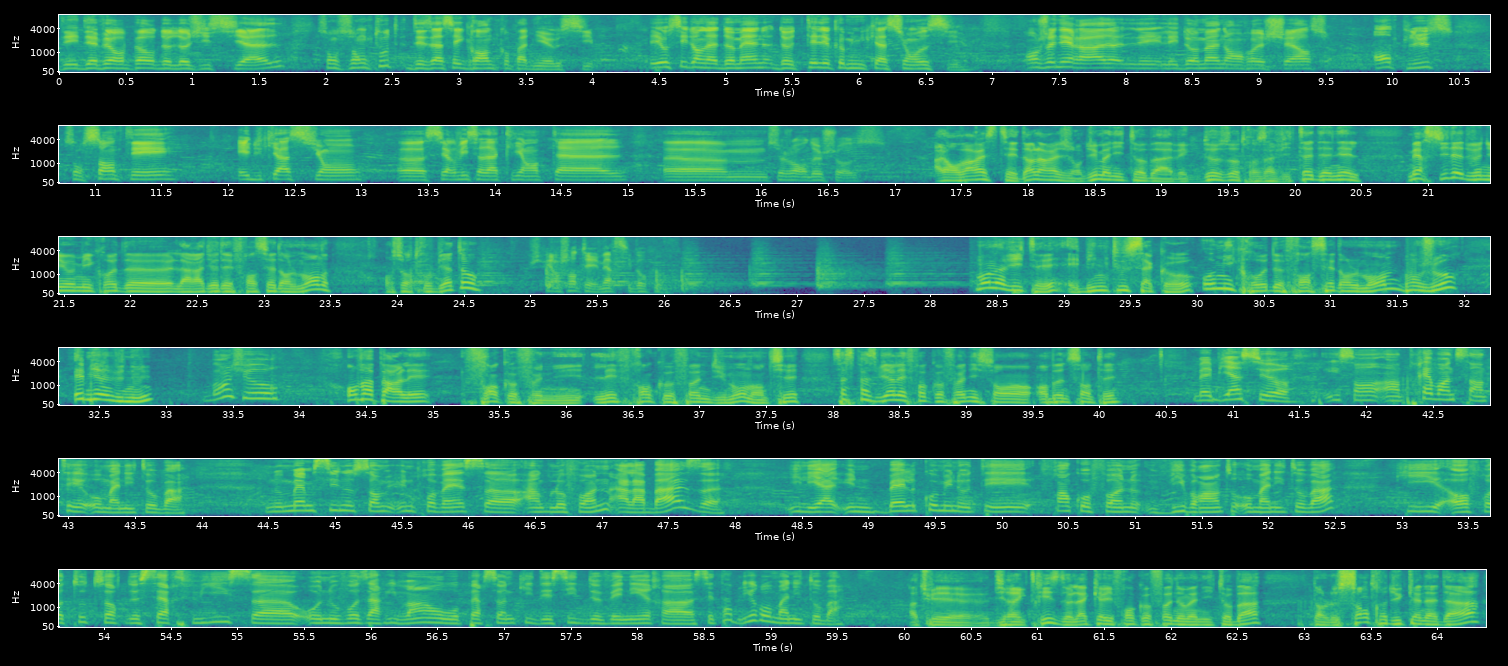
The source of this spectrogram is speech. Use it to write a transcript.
des développeurs de logiciels, ce sont, toutes des assez grandes compagnies aussi et aussi dans le domaine de télécommunications aussi. En général, les, domaines en recherche, en plus, sont santé, éducation, service à la clientèle, euh, ce genre de choses. Alors on va rester dans la région du Manitoba avec deux autres invités. Daniel, merci d'être venu au micro de la radio des Français dans le monde. On se retrouve bientôt. Je suis enchanté, merci beaucoup. Mon invité est Bintou Sako au micro de Français dans le monde. Bonjour et bienvenue. Bonjour. On va parler francophonie, les francophones du monde entier. Ça se passe bien les francophones, ils sont en bonne santé? Mais bien sûr, ils sont en très bonne santé au Manitoba. Nous, même si nous sommes une province euh, anglophone à la base, il y a une belle communauté francophone vibrante au Manitoba qui offre toutes sortes de services euh, aux nouveaux arrivants ou aux personnes qui décident de venir euh, s'établir au Manitoba. Ah, tu es directrice de l'accueil francophone au Manitoba, dans le centre du Canada.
